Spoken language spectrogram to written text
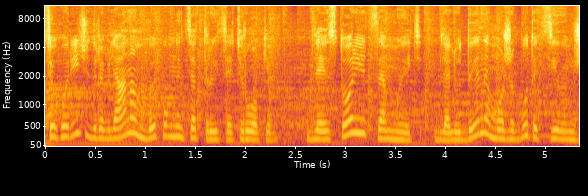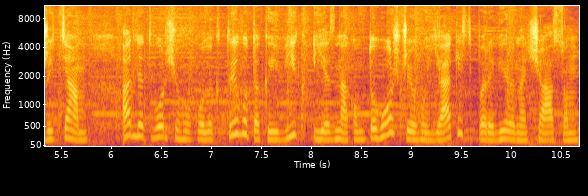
Цьогоріч древлянам виповниться 30 років. Для історії це мить, для людини може бути цілим життям. А для творчого колективу такий вік є знаком того, що його якість перевірена часом.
